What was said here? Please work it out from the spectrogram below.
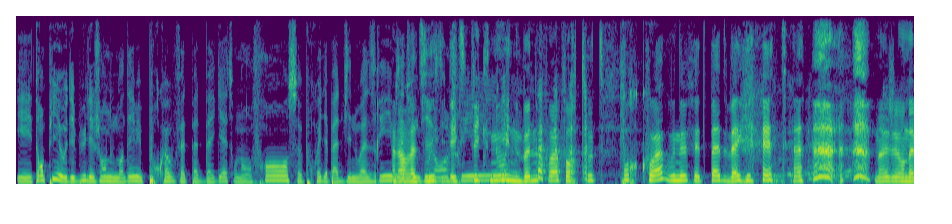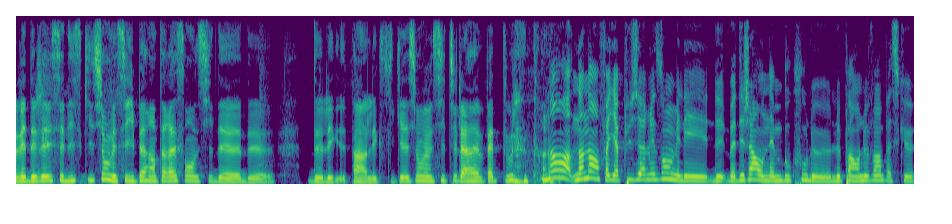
Et tant pis, au début, les gens nous demandaient, mais pourquoi vous faites pas de baguettes On est en France, pourquoi il n'y a pas de viennoiserie Alors, explique-nous une bonne fois pour toutes, pourquoi vous ne faites pas de baguettes? Non, je, On avait déjà eu ces discussions, mais c'est hyper intéressant intéressant aussi de, de, de l'explication, même si tu la répètes tout le temps. Non, non, non. Enfin, il y a plusieurs raisons, mais les, bah, déjà, on aime beaucoup le, pain en levain parce que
